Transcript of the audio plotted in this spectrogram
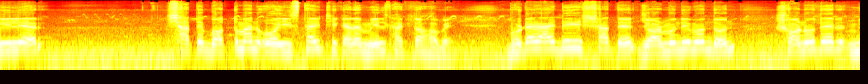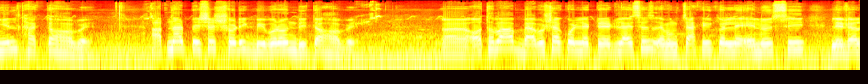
বিলের সাথে বর্তমান ও স্থায়ী ঠিকানা মিল থাকতে হবে। ভোটার আইডির সাথে জন্ম নিবন্ধন সনদের মিল থাকতে হবে। আপনার পেশার সঠিক বিবরণ দিতে হবে। অথবা ব্যবসা করলে ট্রেড লাইসেন্স এবং চাকরি করলে এনওসি লিডার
